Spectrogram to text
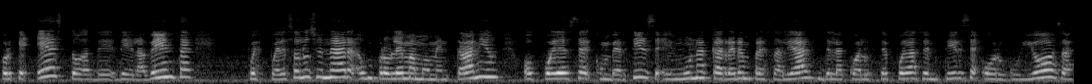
porque esto de, de la venta pues puede solucionar un problema momentáneo o puede convertirse en una carrera empresarial de la cual usted pueda sentirse orgullosa,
